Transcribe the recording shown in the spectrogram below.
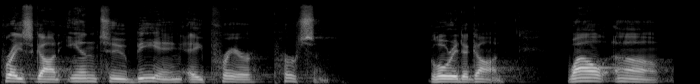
praise God, into being a prayer person. Glory to God. While uh,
